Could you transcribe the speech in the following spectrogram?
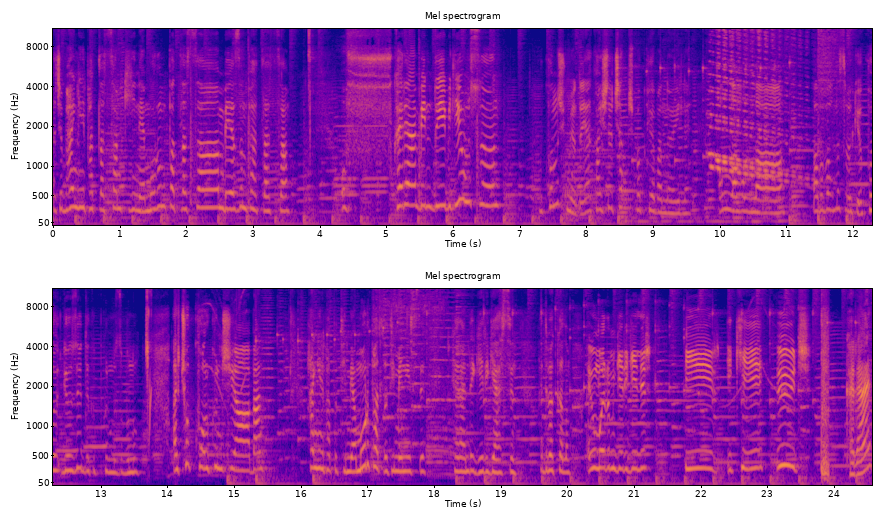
Acaba hangini patlatsam ki yine? Moru patlatsam, beyazı patlatsam? Of, Karen beni duyabiliyor musun? Bu konuşmuyor da ya. Kaşları çatmış bakıyor bana öyle. Allah Allah. Baba bak nasıl bakıyor. Ko- gözleri de kıpkırmızı bunun. Cık. Ay çok korkunç ya. Ben hangini patlatayım ya? Moru patlatayım en iyisi. Karen de geri gelsin. Hadi bakalım. Ay umarım geri gelir. Bir, iki, üç. Karen.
